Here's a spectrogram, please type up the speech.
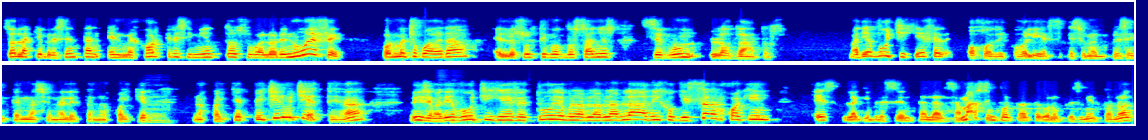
Son las que presentan el mejor crecimiento en su valor en UF por metro cuadrado en los últimos dos años, según los datos. Matías Bucci, jefe, ojo, de Colliers, es una empresa internacional esta, no es cualquier, mm. no es cualquier pichiruche este, ¿ah? Dice Matías Bucci, jefe de estudio, bla, bla, bla, bla, dijo que San Joaquín es la que presenta el alza más importante con un crecimiento anual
